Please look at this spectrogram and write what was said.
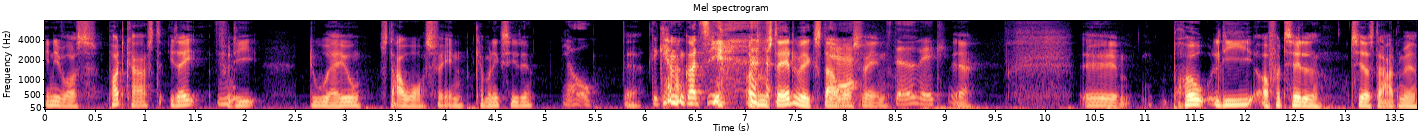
ind i vores podcast i dag, mm. fordi du er jo Star Wars-fan, kan man ikke sige det? Jo, Ja. det kan man godt sige. Og du er stadigvæk Star Ja. Wars-fan. Stadigvæk. Ja. Øh, prøv lige at fortælle til at starte med,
